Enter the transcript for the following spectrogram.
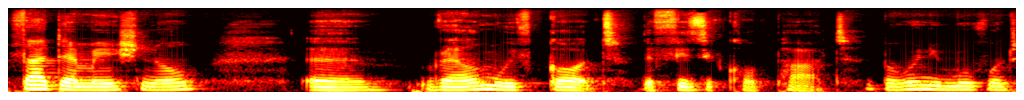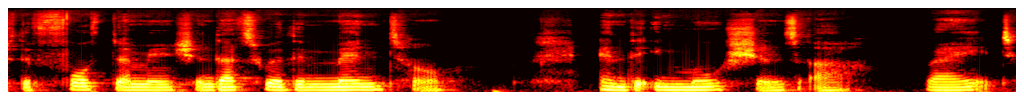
third dimensional uh, realm, we've got the physical part. But when you move on to the fourth dimension, that's where the mental and the emotions are right?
